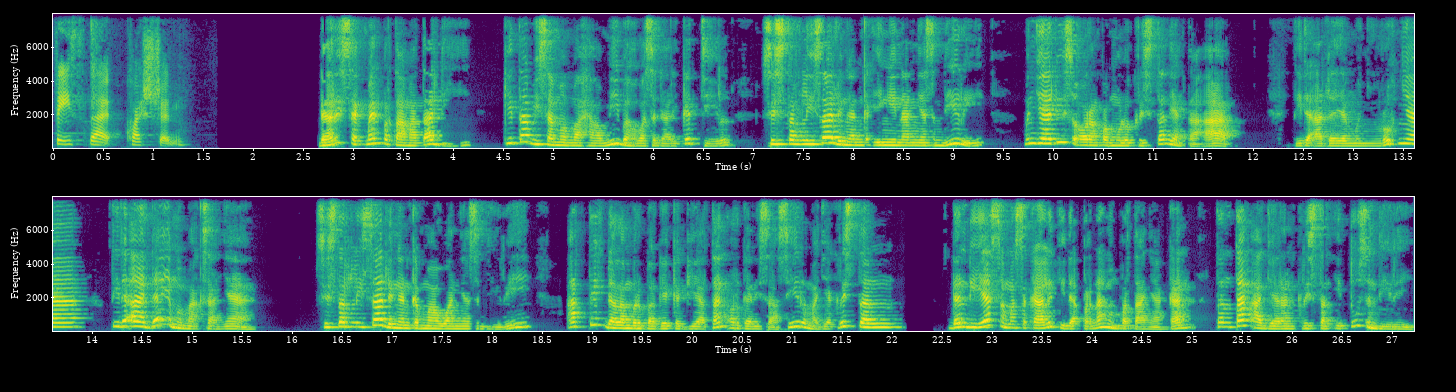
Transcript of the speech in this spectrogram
faced that question. Dari segmen pertama tadi, kita bisa memahami bahwa sedari kecil, Sister Lisa dengan keinginannya sendiri menjadi seorang pemulung Kristen yang taat. Tidak ada yang menyuruhnya, tidak ada yang memaksanya. Sister Lisa dengan kemauannya sendiri aktif dalam berbagai kegiatan organisasi remaja Kristen. Dan dia sama sekali tidak pernah mempertanyakan tentang ajaran Kristen itu sendiri.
